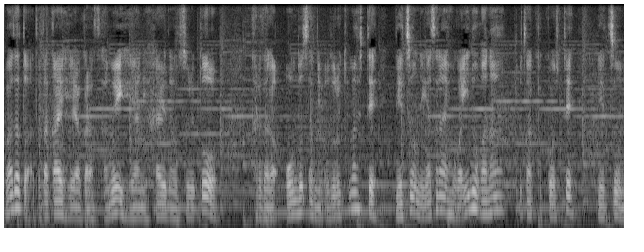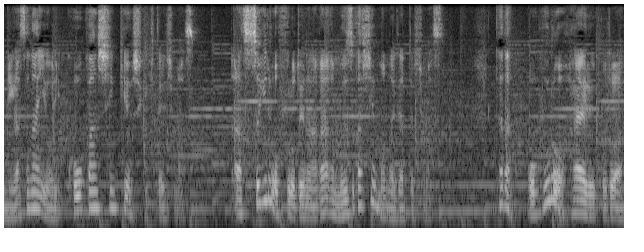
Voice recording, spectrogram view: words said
わざと暖かい部屋から寒い部屋に入るなどすると体が温度差に驚きまして熱を逃がさない方がいいのかなと錯覚をして熱を逃がさないように交感神経を刺激したりします。暑すぎるお風呂というのはなかなか難しい問題だったりします。ただ、お風呂を入ることは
